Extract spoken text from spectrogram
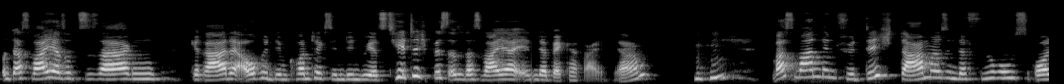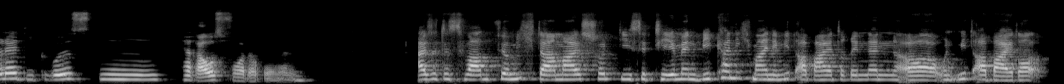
und das war ja sozusagen gerade auch in dem Kontext, in dem du jetzt tätig bist, also das war ja in der Bäckerei, ja. Mhm. Was waren denn für dich damals in der Führungsrolle die größten Herausforderungen? Also das waren für mich damals schon diese Themen, wie kann ich meine Mitarbeiterinnen äh, und Mitarbeiter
